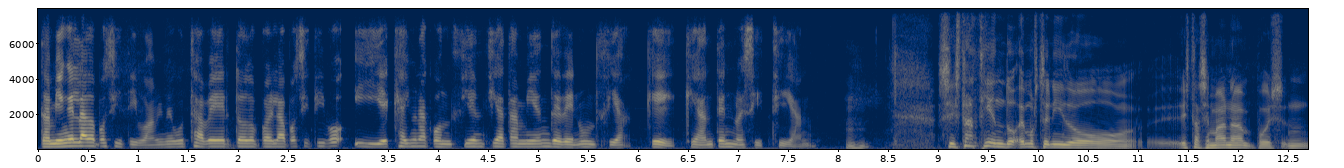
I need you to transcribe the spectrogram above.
También el lado positivo, a mí me gusta ver todo por el lado positivo y es que hay una conciencia también de denuncia que, que antes no existía. Se está haciendo, hemos tenido eh, esta semana pues mm,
